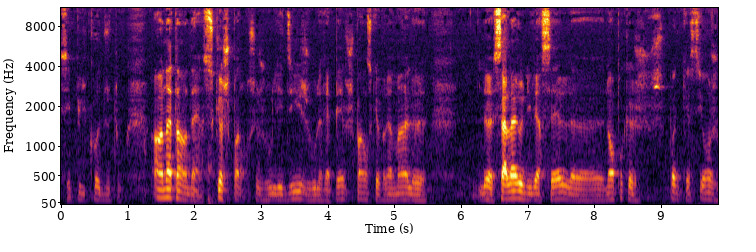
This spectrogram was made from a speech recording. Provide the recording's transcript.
c'est plus le cas du tout. En attendant, ce que je pense, je vous l'ai dit, je vous le répète, je pense que vraiment le, salaire universel, non pas que c'est pas une question, je,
